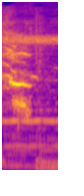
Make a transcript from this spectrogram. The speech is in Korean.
meow, meow.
